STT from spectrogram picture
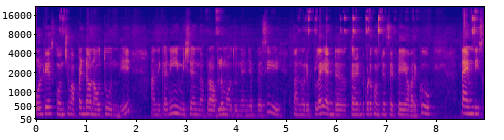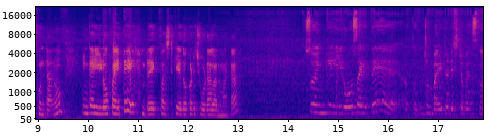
ఓల్టేజ్ కొంచెం అప్ అండ్ డౌన్ అవుతూ ఉంది. అందుకని మిషన్ ప్రాబ్లం అవుతుంది అని చెప్పేసి తను రిప్లై అండ్ కరెంట్ కూడా కొంచెం సెట్ అయ్యే వరకు టైం తీసుకుంటాను. ఇంకా ఈ లోపైతే అయితే బ్రేక్ఫాస్ట్కి ఏదో ఒకటి చూడాలన్నమాట. సో ఇంక ఈ రోజు అయితే కొంచెం బయట డిస్టర్బెన్స్గా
